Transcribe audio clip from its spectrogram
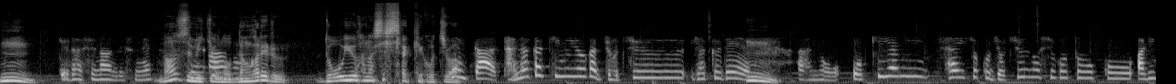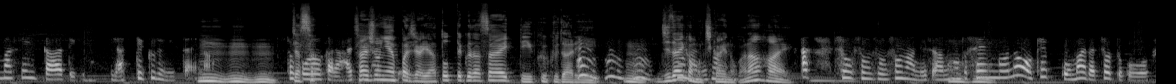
うん。出だしなんですね。成瀬みきおの流れるどういう話でしたっけこっちは？なんか田中絹代が女中役で、うん。あの沖屋に最初女中の仕事をこうありませんかってやってくるみたいな、ところさから始まって。最初にやっぱりじゃあ雇ってくださいって行くくだり、時代感も近いのかな？はい。あそうそうそうそうなんです。あの、うんうん。本当戦後の結構まだちょっとこう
